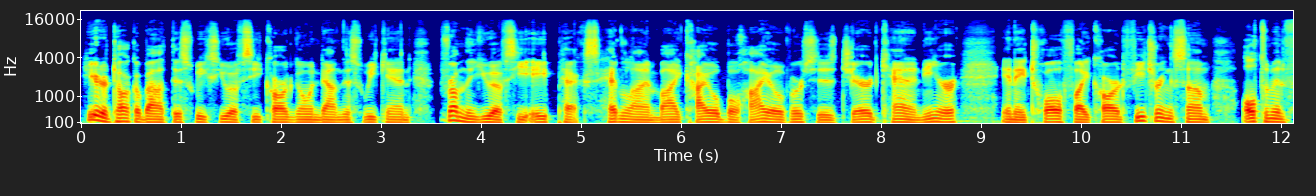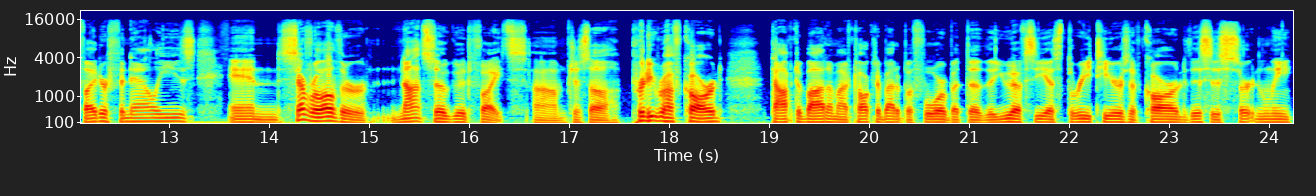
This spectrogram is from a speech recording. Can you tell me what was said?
here to talk about this week's UFC card going down this weekend from the UFC Apex, headlined by Caio Borralho versus Jared Cannonier in a 12 fight card featuring some Ultimate Fighter finales and several other not so good fights. Um, just a pretty rough card top to bottom. I've talked about it before, but the, the UFC has three tiers of card. This is certainly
